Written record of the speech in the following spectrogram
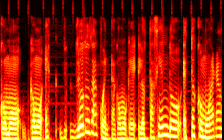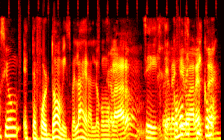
Como, como es, yo te das cuenta, como que lo está haciendo, esto es como una canción este, for dummies, ¿verdad, Gerardo? Como que, Claro. sí, es te- ¿cómo te expli- equivalente. cómo-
